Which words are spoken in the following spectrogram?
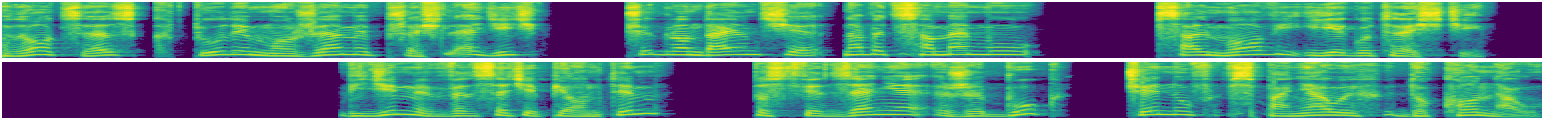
proces, który możemy prześledzić, przyglądając się nawet samemu psalmowi i jego treści. Widzimy w wersecie piątym to stwierdzenie, że Bóg czynów wspaniałych dokonał.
